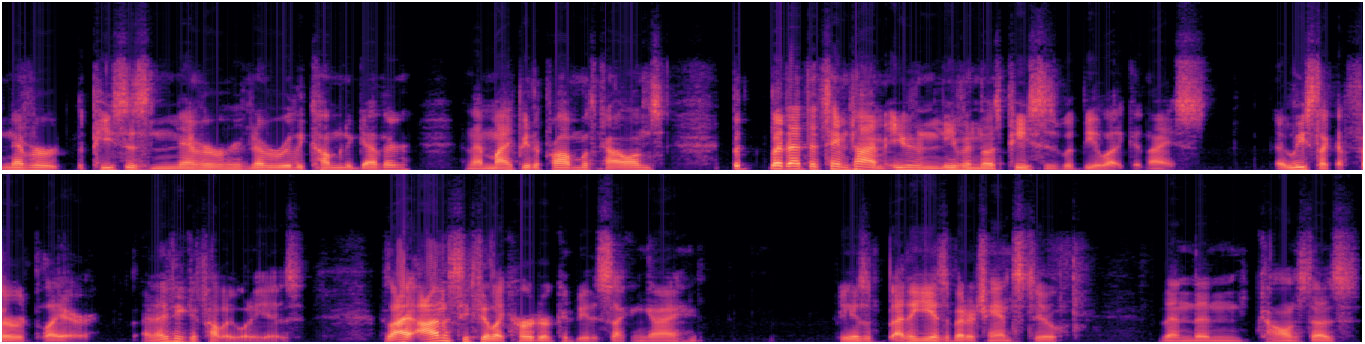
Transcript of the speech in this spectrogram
never the pieces never have never really come together, and that might be the problem with Collins. But but at the same time, even even those pieces would be like a nice, at least like a third player, and I think it's probably what he is. Because I honestly feel like Huerter could be the second guy. He has, a, I think he has a better chance to than than Collins does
